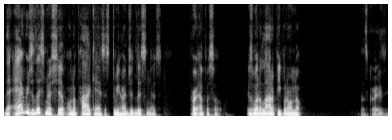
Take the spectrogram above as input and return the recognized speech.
the average listenership on a podcast is 300 listeners per episode. Is what a lot of people don't know. That's crazy.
